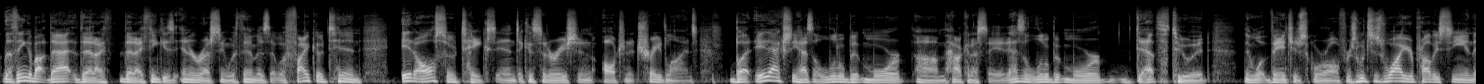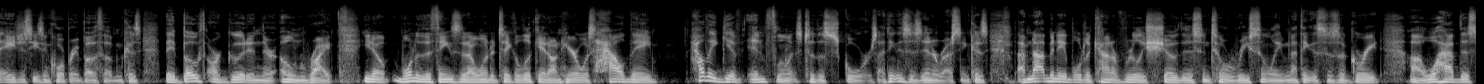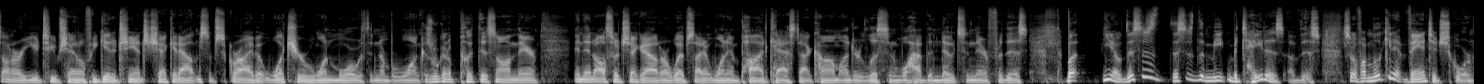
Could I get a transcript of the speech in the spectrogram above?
the thing about that that I that I think is interesting with them is that with FICO 10, it also takes into consideration alternate trade lines, but it actually has a little bit more. Um, how can I say it? It has a little bit more depth to it than what Vantage Score offers, which is why you're probably seeing the agencies incorporate both of them because they both are good in their own right. You know, one of the things that I wanted to take a look at on here was how they how they give influence to the scores. I think this is interesting because I've not been able to kind of really show this until recently. And I think this is a great, uh, we'll have this on our YouTube channel. If you get a chance, check it out and subscribe at What's Your One More with the number one, because we're going to put this on there. And then also check it out our website at onempodcast.com under listen. We'll have the notes in there for this. But, you know, this is this is the meat and potatoes of this. So if I'm looking at Vantage Score,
